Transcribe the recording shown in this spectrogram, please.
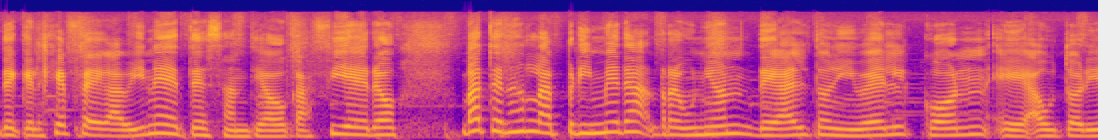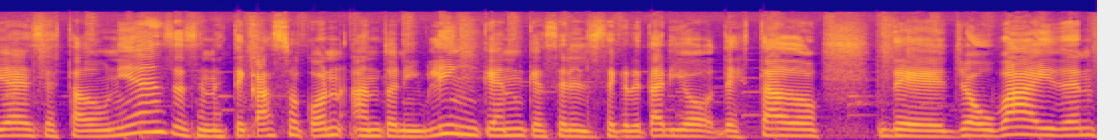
de que el jefe de gabinete, Santiago Cafiero, va a tener la primera reunión de alto nivel con eh, autoridades estadounidenses, en este caso con Anthony Blinken, que es el secretario de Estado de Joe Biden.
